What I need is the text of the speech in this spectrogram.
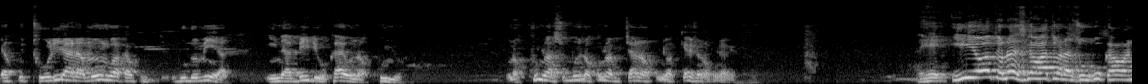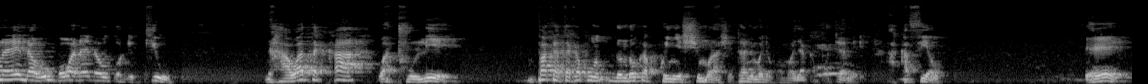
ya kutulia na Mungu akakuhudumia, inabidi ukae unakunywa. Unakunywa asubuhi, unakunywa mchana, unakunywa kesho, unakunywa kesho. Eh, hiyo yote unasikia watu wanazunguka wanaenda huko, wanaenda huko ni kiu. Na hawatakaa watulie mpaka atakapodondoka kwenye shimo la shetani moja kwa moja akapotea milele akafia huko eh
